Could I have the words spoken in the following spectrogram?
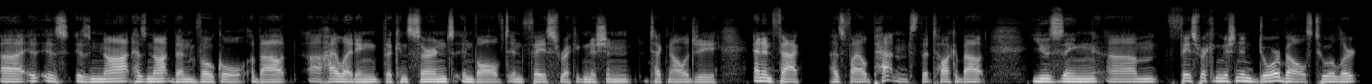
uh, is is not has not been vocal about uh, highlighting the concerns involved in face recognition technology, and in fact has filed patents that talk about using um, face recognition in doorbells to alert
